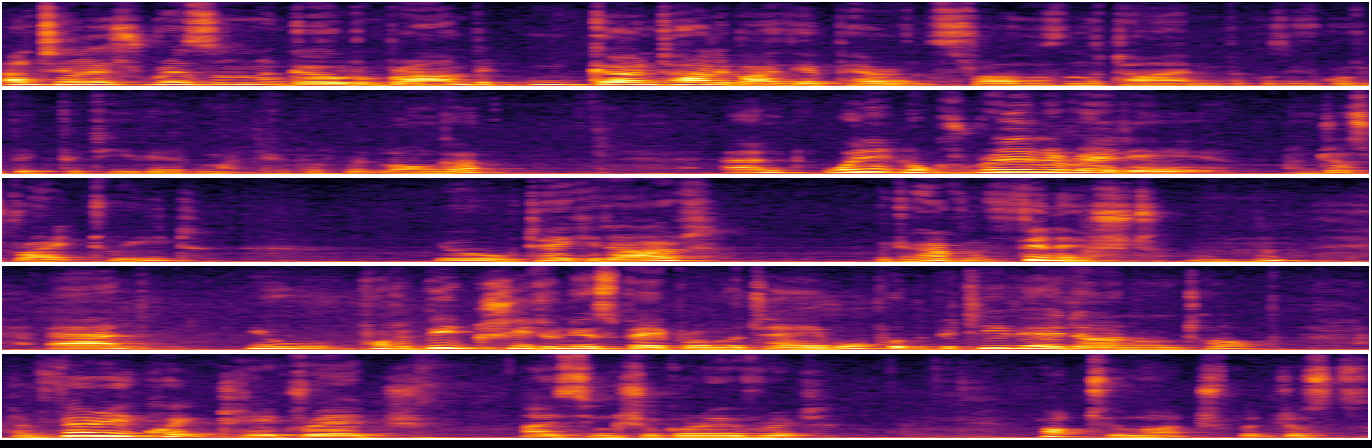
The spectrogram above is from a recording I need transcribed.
until it's risen and golden brown, but go entirely by the appearance rather than the time, because you've got a big Pithiviers, it might take a little bit longer. And when it looks really ready and just right to eat, you take it out, but you haven't finished. Mm-hmm. And you put a big sheet of newspaper on the table, put the Pithiviers down on top, and very quickly dredge icing sugar over it. Not too much, but just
